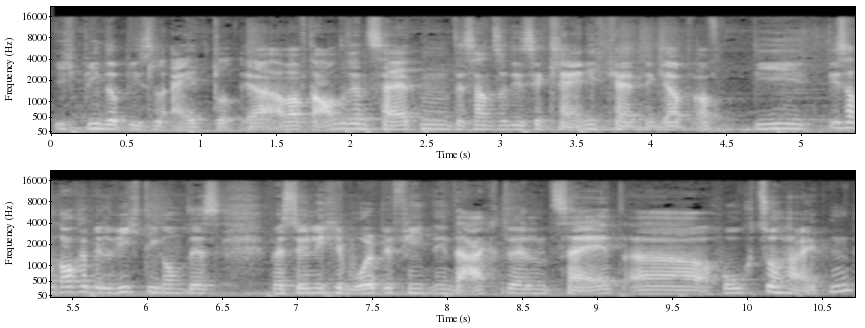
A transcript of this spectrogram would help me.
ich bin da ein bisschen eitel. Ja, aber auf der anderen Seite, das sind so diese Kleinigkeiten, ich glaube, die, die sind doch ein bisschen wichtig, um das persönliche Wohlbefinden in der aktuellen Zeit äh, hochzuhalten.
